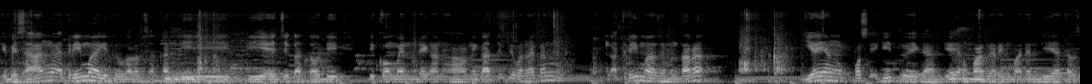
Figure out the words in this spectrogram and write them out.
kebiasaan nggak terima gitu. Kalau misalkan di di ejek atau di di komen dengan hal negatif gimana kan nggak terima. Sementara dia yang post kayak gitu ya kan? Dia yang pamerin badan dia. Terus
